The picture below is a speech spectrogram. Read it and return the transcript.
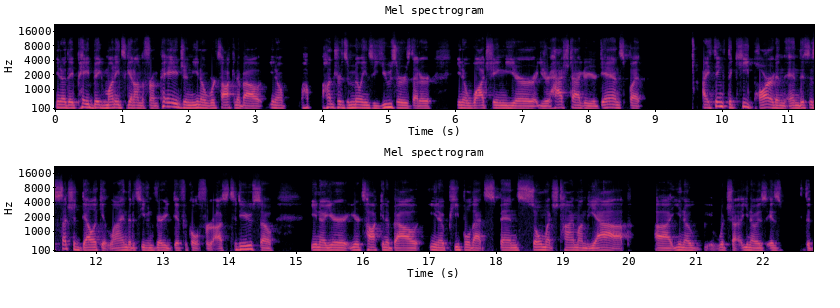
you know, they paid big money to get on the front page. And, you know, we're talking about, you know, hundreds of millions of users that are, you know, watching your, your hashtag or your dance. But I think the key part, and, and this is such a delicate line that it's even very difficult for us to do. So, you know, you're, you're talking about, you know, people that spend so much time on the app, uh, you know, which, uh, you know, is, is the,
